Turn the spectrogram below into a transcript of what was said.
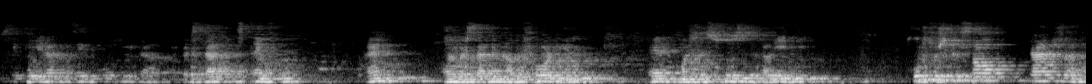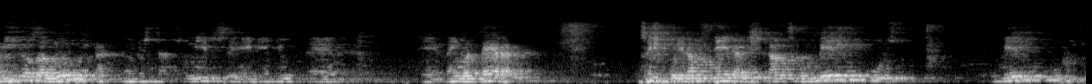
Você poderá fazer cursos da Universidade de Stanford, né? a Universidade de Califórnia, né? Massachusetts, ali. Cursos que são dados ali aos alunos nos Estados Unidos, em, em, em, na Inglaterra. Vocês poderão ter à distância o mesmo curso. O mesmo curso.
